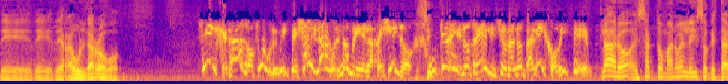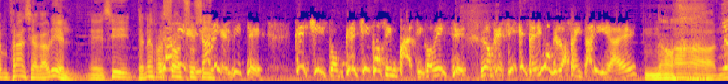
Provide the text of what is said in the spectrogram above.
de, de- de Raúl Garrobo. Sí, Gerardo, Betancourt, ¿viste? Ya le largo el nombre y el apellido. Sí. Ustedes el otro día le hicieron una nota al hijo, ¿viste? Claro, exacto, Manuel le hizo que está en Francia, Gabriel. Eh, sí, tenés razón, Gabriel, Susi. Gabriel, ¿viste? Qué chico, qué chico simpático, ¿viste? Lo que sí que te digo que lo afeitaría, ¿eh? No. Ah, no.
